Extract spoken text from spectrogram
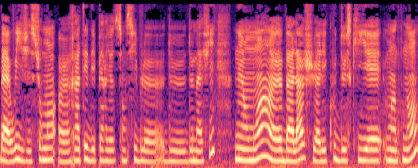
bah oui, j'ai sûrement euh, raté des périodes sensibles euh, de, de ma fille. Néanmoins, bah là, je suis à l'écoute de ce qui est maintenant.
